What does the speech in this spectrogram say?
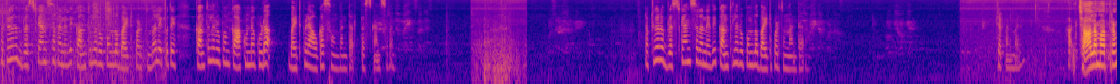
డాక్టర్ బ్రెస్ట్ క్యాన్సర్ అనేది కంతుల రూపంలో బయటపడుతుందా? లేకపోతే కంతుల రూపం కాకుండా కూడా బయటపడే అవకాశం ఉందంటారు బ్రెస్ట్ క్యాన్సర్ అని? డాక్టర్ గారు బ్రెస్ట్ క్యాన్సర్ అనేది కంతుల రూపంలో బయటపడుతుంది అంటారు చెప్పండి మేడం. చాలా మాత్రం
